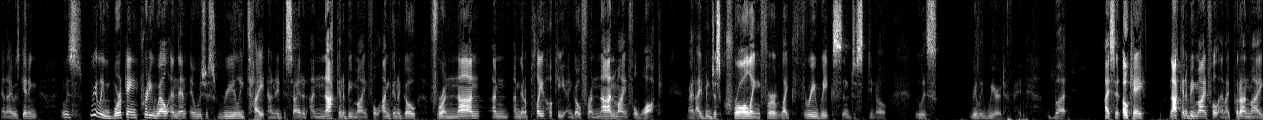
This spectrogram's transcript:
and I was getting, it was really working pretty well, and then it was just really tight, and I decided I'm not going to be mindful. I'm going to go for a non, I'm, I'm going to play hooky and go for a non mindful walk. Right? I'd been just crawling for like three weeks and just, you know, it was really weird. Right? But I said, okay, not going to be mindful. And I put on my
